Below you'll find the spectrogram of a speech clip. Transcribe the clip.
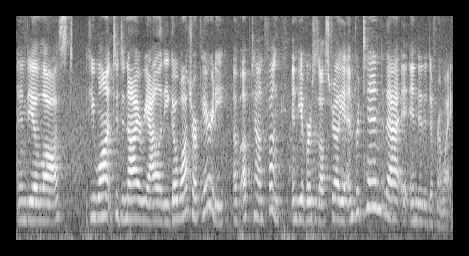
India lost. If you want to deny reality, go watch our parody of Uptown Funk, India versus Australia, and pretend that it ended a different way.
